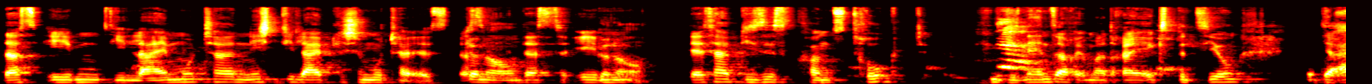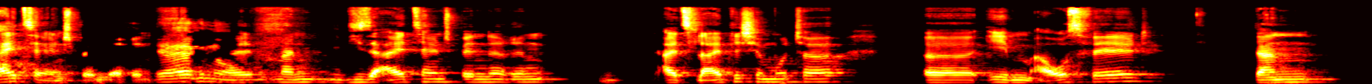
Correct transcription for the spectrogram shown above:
dass eben die Leihmutter nicht die leibliche Mutter ist. Dass, genau. Dass eben genau. deshalb dieses Konstrukt, wir nennen es auch immer Dreiecksbeziehung, mit der Eizellenspenderin. Ja, genau. Weil man diese Eizellenspenderin als leibliche Mutter äh, eben auswählt, dann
